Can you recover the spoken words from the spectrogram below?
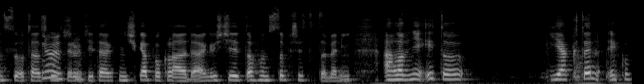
na tu otázku, no, kterou ti ta knížka pokládá, když ti je tohle to představený. A hlavně i to, jak ten, jako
